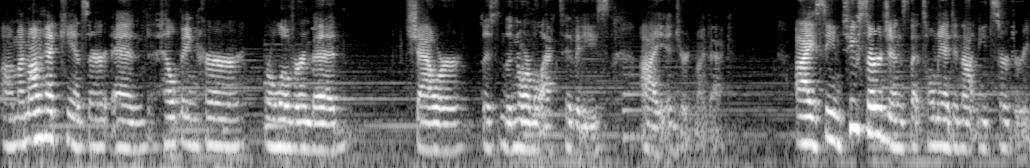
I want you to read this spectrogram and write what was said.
Uh, my mom had cancer and helping her roll over in bed, shower, just the normal activities, I injured my back. I seen two surgeons that told me I did not need surgery.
